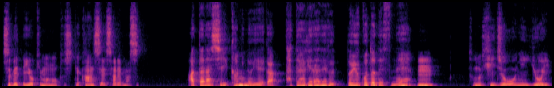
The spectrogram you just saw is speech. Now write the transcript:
すべて良きものとして完成されます。新しい神の家が建て上げられるということですね。うん。その非常に良い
